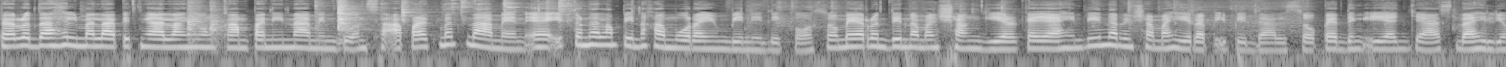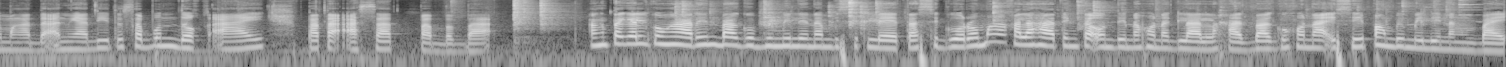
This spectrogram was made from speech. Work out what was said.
Pero dahil malapit nga lang yung company namin doon sa apartment namin, eh ito na lang pinakamura yung binili ko. So meron din naman siyang gear kaya hindi na rin siya mahirap ipidal. So pwedeng i-adjust dahil yung mga daan nga dito sa bundok ay pataas at pababa. Ang tagal ko nga rin bago bumili ng bisikleta, siguro mga kalahating taon din ako naglalakad bago ko naisipang bumili ng bike.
